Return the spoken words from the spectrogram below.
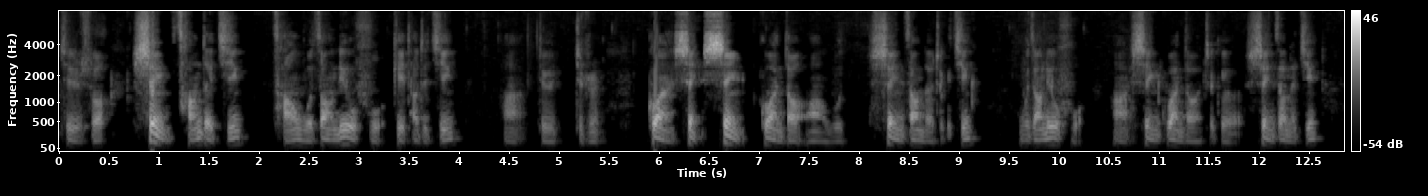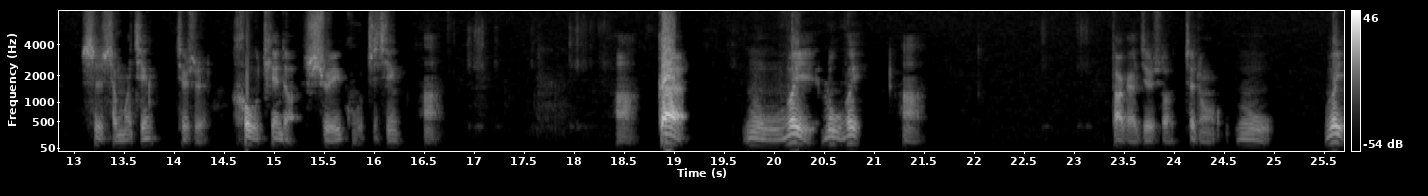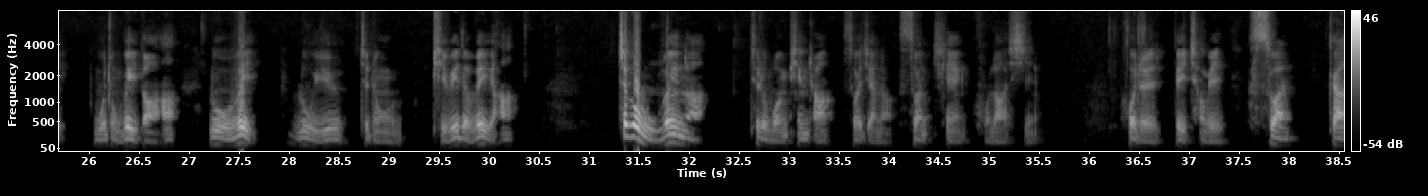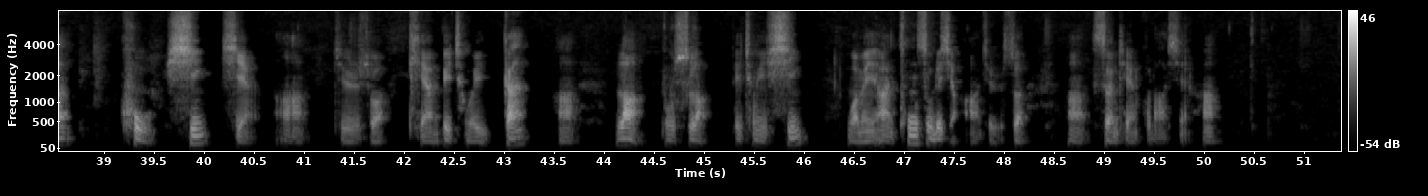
就是说，肾藏的精，藏五脏六腑给他的精啊，就就是灌肾，肾灌到啊五肾脏的这个精，五脏六腑。啊，肾灌到这个肾脏的精是什么精？就是后天的水谷之精啊啊，盖五味入胃啊，大概就是说这种五味五种味道啊，入胃入于这种脾胃的胃哈。这个五味呢，就是我们平常所讲的酸甜苦辣咸，或者被称为酸甘。苦、辛、咸啊，就是说甜被称为甘啊，辣不是辣被称为辛。我们按通俗的讲啊，就是说啊，酸甜苦辣咸啊，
